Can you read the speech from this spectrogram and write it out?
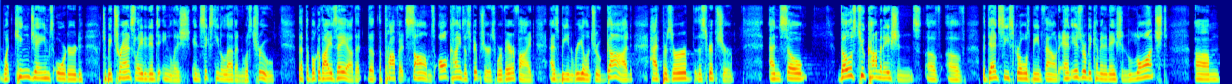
what King James ordered to be translated into English in 1611 was true. That the book of Isaiah, that the, the prophets, Psalms, all kinds of scriptures were verified as being real and true. God had preserved the scripture. And so those two combinations of, of the Dead Sea Scrolls being found and Israel becoming a nation launched um,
